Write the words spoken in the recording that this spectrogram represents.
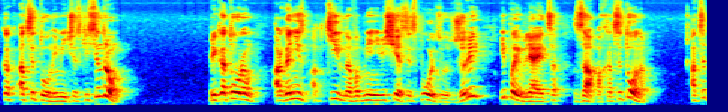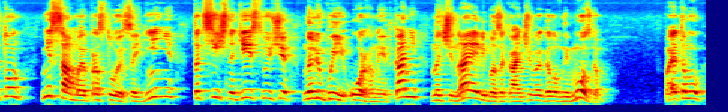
как ацетонемический синдром. При котором организм активно в обмене веществ использует жиры и появляется запах ацетона. Ацетон не самое простое соединение, токсично действующее на любые органы и ткани, начиная либо заканчивая головным мозгом. Поэтому,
